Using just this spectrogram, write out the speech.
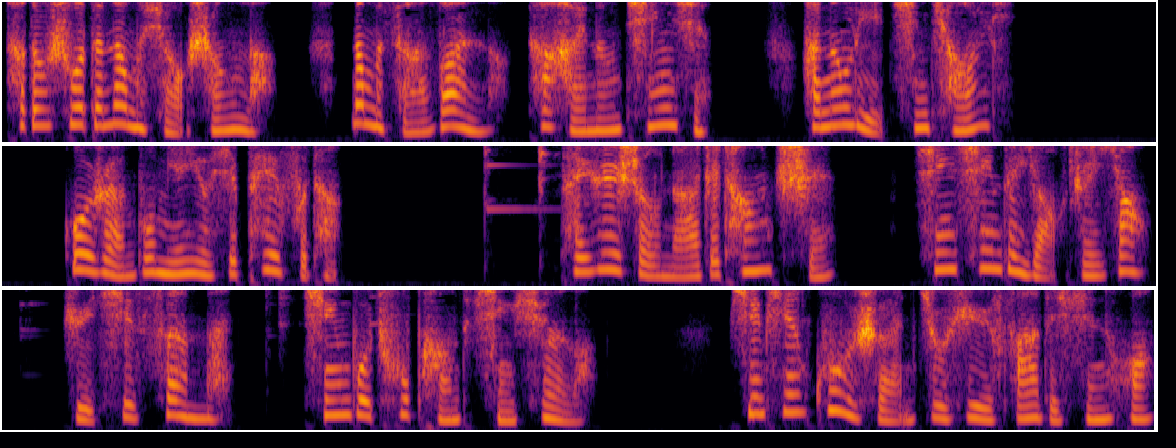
他都说的那么小声了，那么杂乱了，他还能听见，还能理清条理。顾软不免有些佩服他。裴玉手拿着汤匙，轻轻的舀着药，语气散漫，听不出旁的情绪了。偏偏顾软就愈发的心慌，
